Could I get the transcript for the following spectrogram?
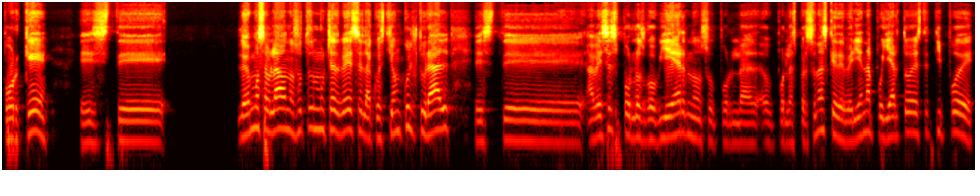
¿Por qué? Este, lo hemos hablado nosotros muchas veces, la cuestión cultural, este, a veces por los gobiernos o por, la, por las personas que deberían apoyar todo este tipo de,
